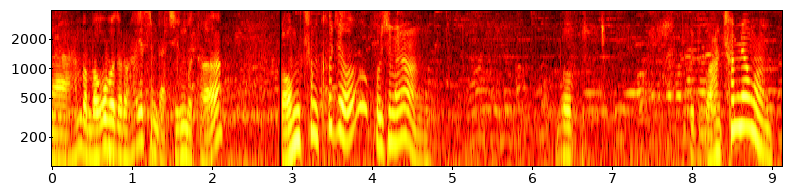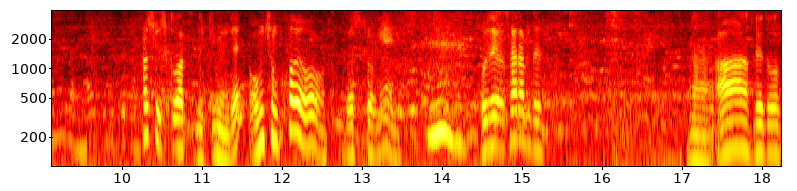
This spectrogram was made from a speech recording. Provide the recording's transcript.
자, 한번 먹어보도록 하겠습니다. 지금부터. 엄청 크죠? 보시면. 뭐, 그래도 뭐 한 천 명은 할 수 있을 것 같은 느낌인데? 엄청 커요. 레스토랑이. 보세요, 사람들. 아, 아, 그래도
